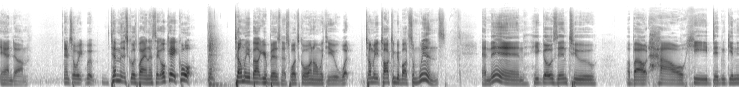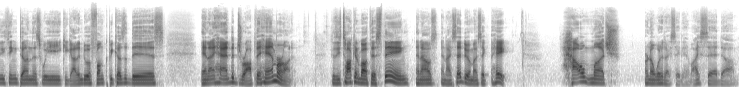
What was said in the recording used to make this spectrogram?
And um, and so we, we ten minutes goes by, and I say, okay, cool. Tell me about your business. What's going on with you? What? Tell me. Talk to me about some wins. And then he goes into about how he didn't get anything done this week. He got into a funk because of this. And I had to drop the hammer on him because he's talking about this thing. And I was, and I said to him, I was like, hey, how much, or no, what did I say to him? I said, um,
